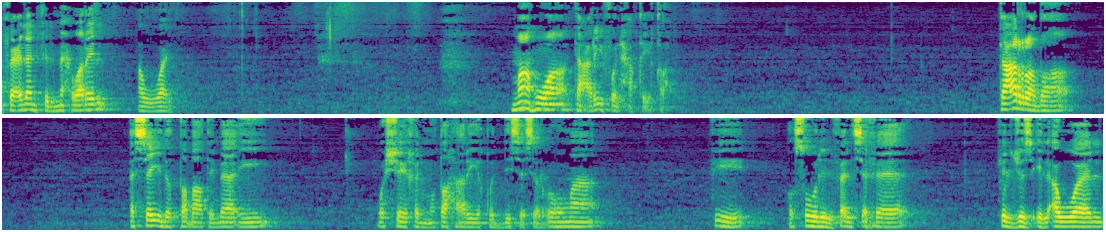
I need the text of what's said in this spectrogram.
فعلا في المحور الأول. ما هو تعريف الحقيقة؟ تعرض السيد الطباطبائي والشيخ المطهري قدس سرهما في أصول الفلسفة في الجزء الأول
